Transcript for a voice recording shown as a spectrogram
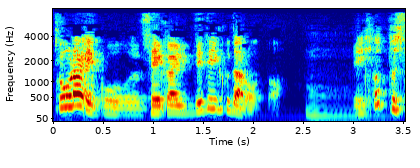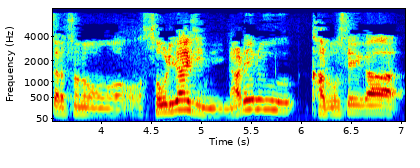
将来こう政界に出ていくだろうと。ひょっとしたらその総理大臣になれる可能性が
